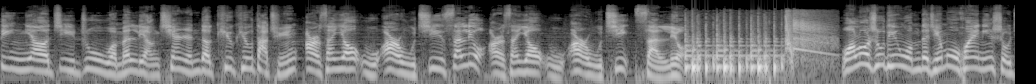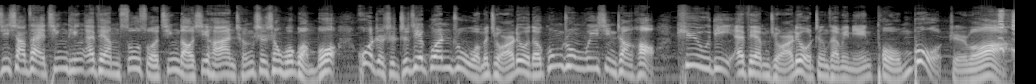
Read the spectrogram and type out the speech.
定要记住我们两千人的 QQ 大群二三幺五二五七三六二三幺五二五七三六。网络收听我们的节目，欢迎您手机下载蜻蜓 FM，搜索青岛西海岸城市生活广播，或者是直接关注我们九二六的公众微信账号 QDFM 九二六，正在为您同步直播。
